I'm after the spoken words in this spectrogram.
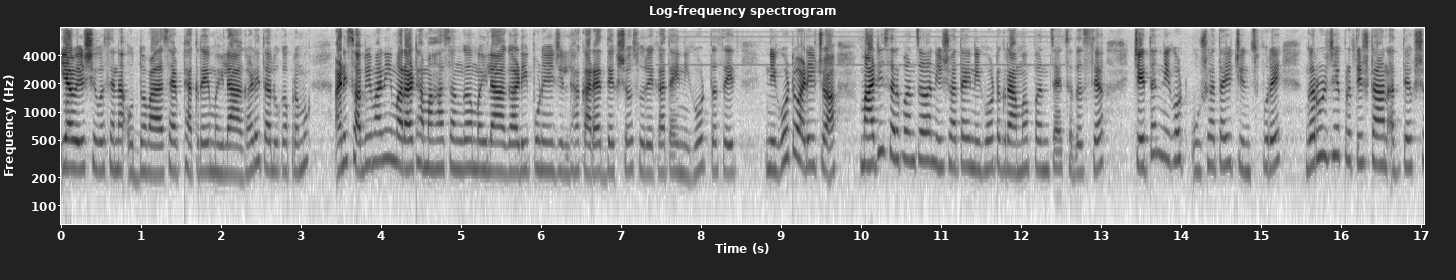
यावेळी शिवसेना उद्धव बाळासाहेब ठाकरे महिला आघाडी तालुका प्रमुख आणि स्वाभिमानी मराठा महासंघ महिला आघाडी पुणे जिल्हा कार्याध्यक्ष सुरेखाताई निघोट तसेच निघोटवाडीच्या माजी सरपंच निशाताई निघोट ग्रामपंचायत सदस्य चेतन निघोट उषाताई चिंचपुरे गरुडजे प्रतिष्ठान अध्यक्ष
